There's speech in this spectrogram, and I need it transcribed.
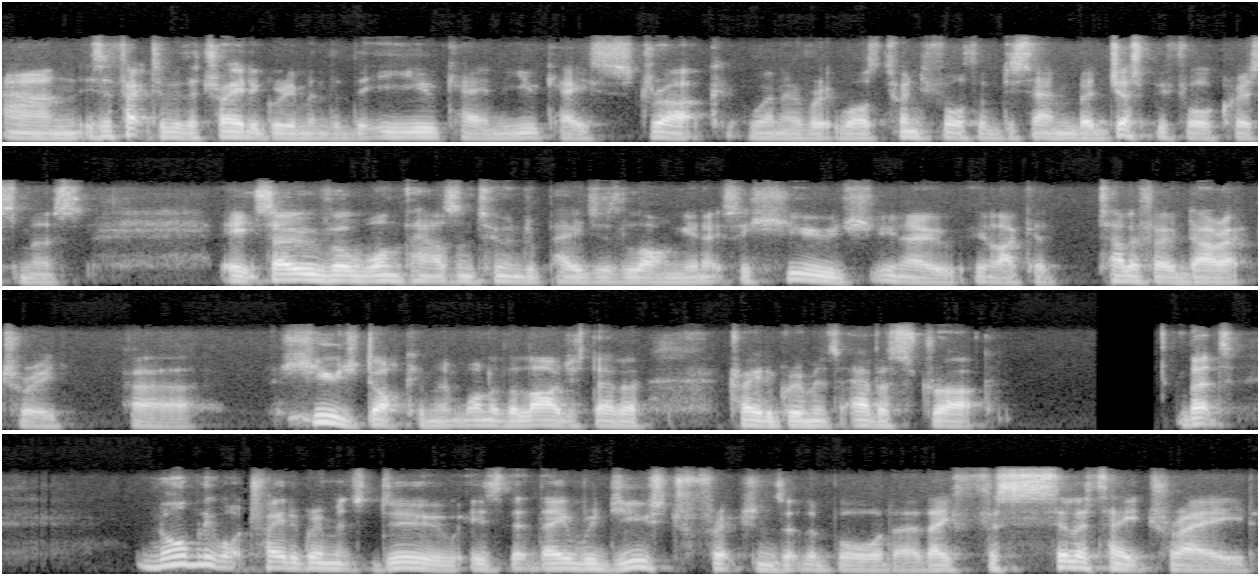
and is effectively the trade agreement that the UK and the UK struck whenever it was 24th of December, just before Christmas. It's over 1,200 pages long. You know, it's a huge, you know, like a telephone directory, uh, huge document, one of the largest ever trade agreements ever struck. But normally what trade agreements do is that they reduce frictions at the border, they facilitate trade.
